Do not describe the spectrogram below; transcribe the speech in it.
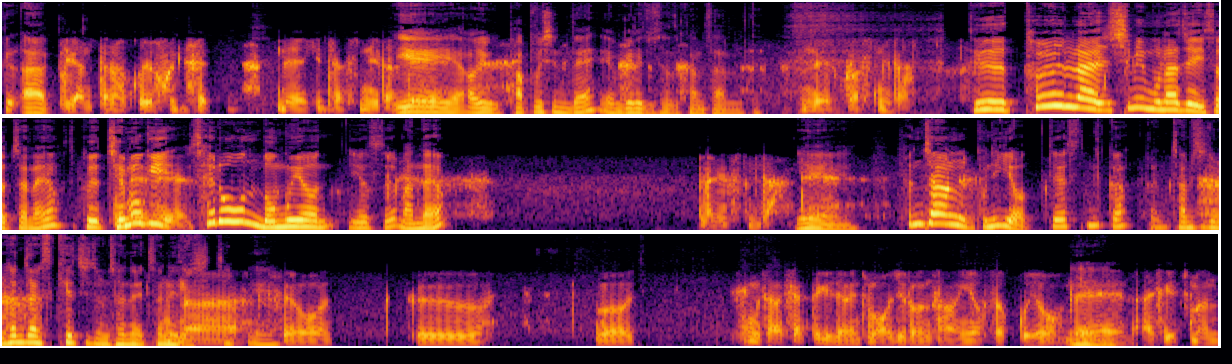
그, 아, 그게 않더라고요. 네, 네, 괜찮습니다. 예, 네. 예, 어유 바쁘신데 연결해 주셔서 감사합니다. 네, 고맙습니다. 그 토요일 날 시민문화제 있었잖아요. 그 제목이 네네. 새로운 노무현이었어요, 맞나요? 알겠습니다. 예. 네. 현장 분위기 어땠습니까? 잠시 좀 현장 스케치 좀 전해 전해주시죠. 아, 예. 글쎄요, 그 뭐, 행사가 시작되기 전에 좀 어지러운 상황이었었고요. 네, 네. 아시겠지만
